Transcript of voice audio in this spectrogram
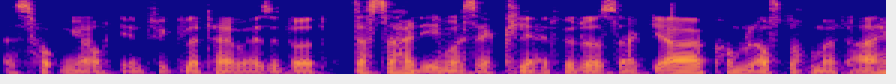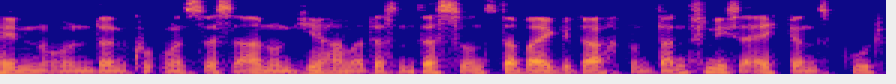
es hocken ja auch die Entwickler teilweise dort, dass da halt irgendwas erklärt wird oder sagt, ja, komm, lauf doch mal dahin und dann gucken wir uns das an und hier haben wir das und das uns dabei gedacht und dann finde ich es eigentlich ganz gut.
